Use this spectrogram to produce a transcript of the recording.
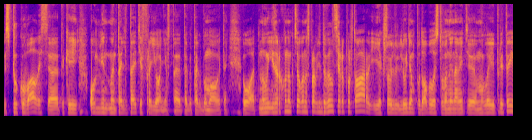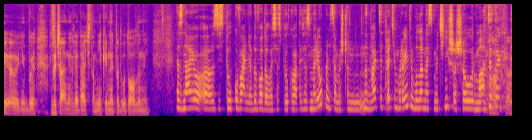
спілкувалися. Такий обмін менталітетів районів, та- так, так би мовити. От ну і за рахунок цього насправді дивилися репертуар. І якщо людям подобалось, то вони навіть е, могли і прийти, е, якби звичайний глядач, там який не підготовлений. Я знаю, е, зі спілкування доводилося спілкуватися з маріупольцями, що на 23-му районі була найсмачніша шаурма. Це так,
